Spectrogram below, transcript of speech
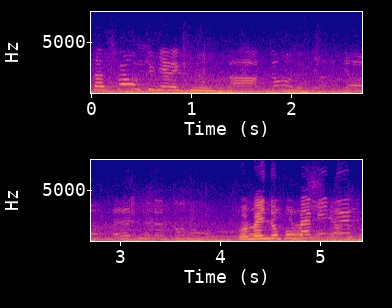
s'asseoir ou tu viens avec nous Ah, attends, elle a dit attends, non. Ouais, ben ils n'ont pour 20 minutes.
